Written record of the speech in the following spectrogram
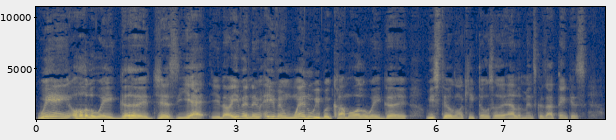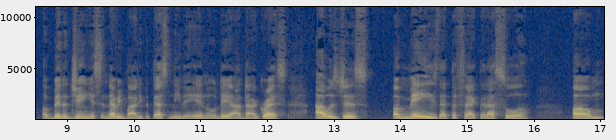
We ain't all the way good just yet, you know. Even even when we become all the way good, we still gonna keep those hood elements because I think it's a bit of genius in everybody, but that's neither here nor there. I digress. I was just amazed at the fact that I saw um,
